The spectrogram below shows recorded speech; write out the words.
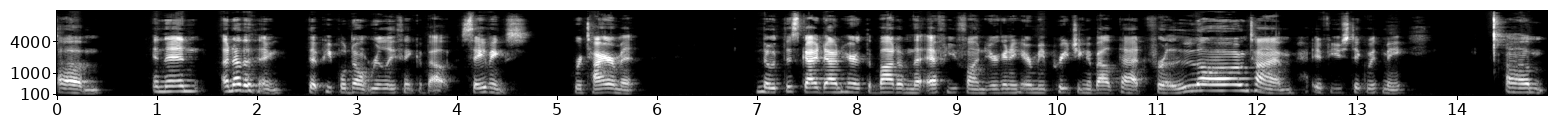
Um, and then another thing that people don't really think about savings, retirement. Note this guy down here at the bottom, the FU fund. You're going to hear me preaching about that for a long time if you stick with me. Um,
